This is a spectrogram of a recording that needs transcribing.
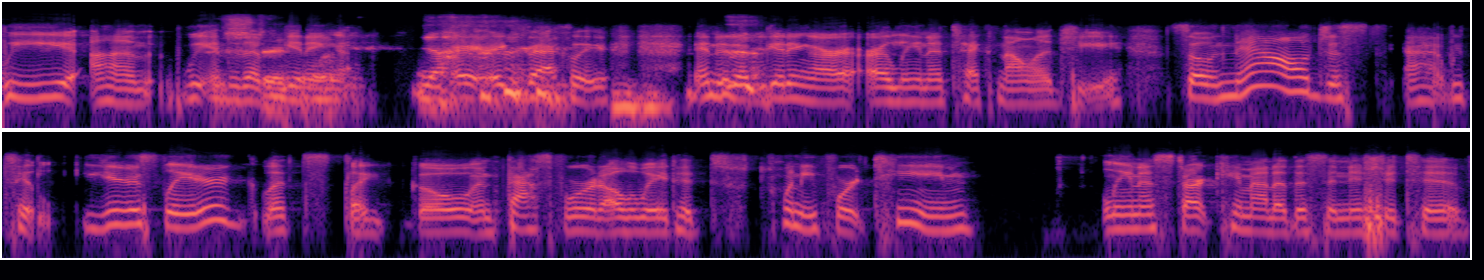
we um, we ended up getting yeah. Exactly. Ended up getting our, our lena technology. So now just uh, we'd say years later let's like go and fast forward all the way to 2014 lena Start came out of this initiative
